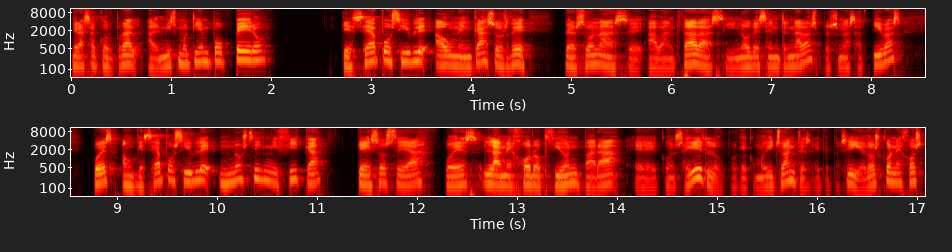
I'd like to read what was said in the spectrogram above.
grasa corporal al mismo tiempo, pero que sea posible aún en casos de personas eh, avanzadas y no desentrenadas, personas activas, pues aunque sea posible, no significa que eso sea pues la mejor opción para eh, conseguirlo, porque como he dicho antes, el que persigue dos conejos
